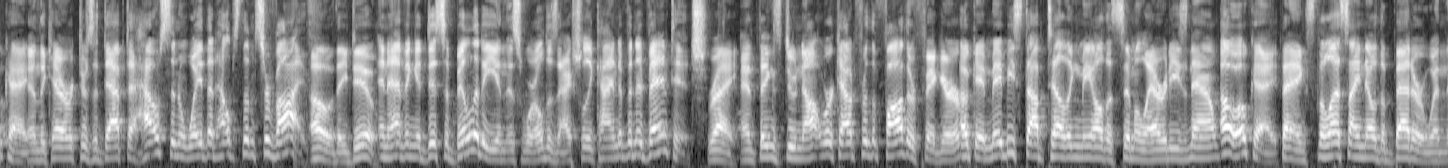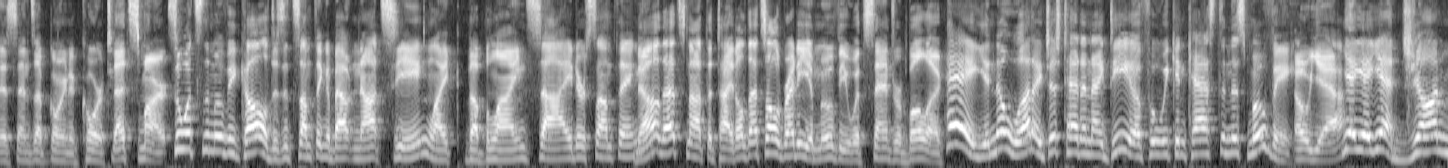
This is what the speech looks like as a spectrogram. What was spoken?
okay. And the characters adapt a house in a way that helps them survive. oh, they do. And having a disability in this world is actually kind of an advantage. Right. And things do not work out for the father figure. Okay, maybe stop telling me all the similarities now. Oh, okay. Thanks. The less I know, the better when this ends up going to court. That's smart. So what's the movie called? Is it something about not seeing, like The Blind Side or something? No, that's not the title. That's already a movie with Sandra Bullock. Hey, you know what? I just had an idea of who we can cast in this movie. Oh, yeah? Yeah, yeah, yeah. John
